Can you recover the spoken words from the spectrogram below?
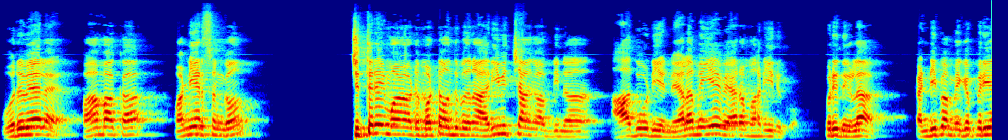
ஒருவேளை பாமக வன்னியர் சங்கம் சித்திரை மாநாடு மட்டும் வந்து பார்த்தீங்கன்னா அறிவிச்சாங்க அப்படின்னா அதோடைய நிலைமையே வேற மாதிரி இருக்கும். புரியுதுங்களா? கண்டிப்பா மிகப்பெரிய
